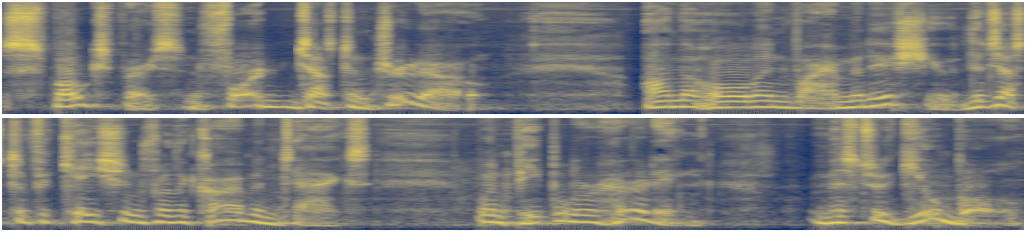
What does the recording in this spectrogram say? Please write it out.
spokesperson for Justin Trudeau on the whole environment issue, the justification for the carbon tax when people are hurting. Mr. Guilbeault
